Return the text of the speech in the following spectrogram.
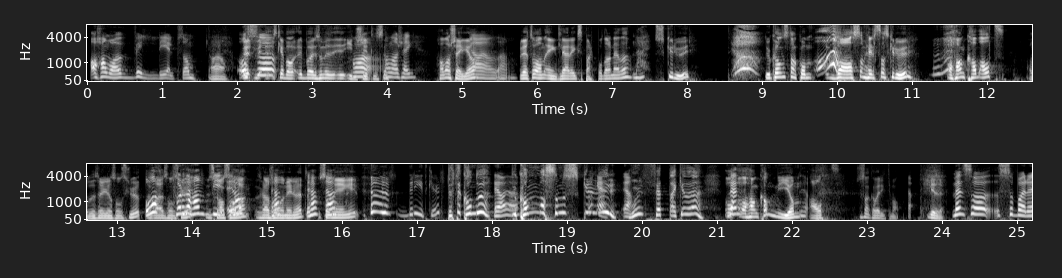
Og han var jo veldig hjelpsom. Ja, ja. Også, Skal jeg bare, bare som en Han, innskytelse. han har skjegg. Han har skjegg, ja. Ja, ja, ja. Vet du hva han egentlig er ekspert på der nede? Nei. Skruer. Du kan snakke om hva som helst av skruer, og han kan alt. Ja, du trenger en sånn skru. Å, en sånn for skrue. det han du skal ha så ja, lang, du skal ha sånne ja, millimeter, ja, sånne gjenger. Dritkult. Dette kan du! Ja, ja. Du kan masse om skruer! Okay. Hvor fett er ikke det? Og, Men- og han kan mye om alt. Du snakka med riktig mann. Ja. Videre. Men så, så bare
